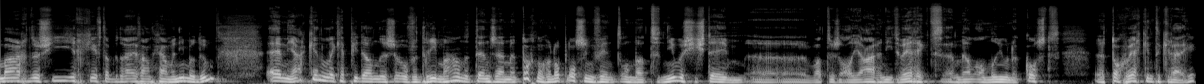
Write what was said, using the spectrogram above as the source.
maar dus hier geeft dat bedrijf aan gaan we niet meer doen. En ja, kennelijk heb je dan dus over drie maanden, tenzij men toch nog een oplossing vindt om dat nieuwe systeem, uh, wat dus al jaren niet werkt en wel al miljoenen kost, uh, toch werkend te krijgen.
